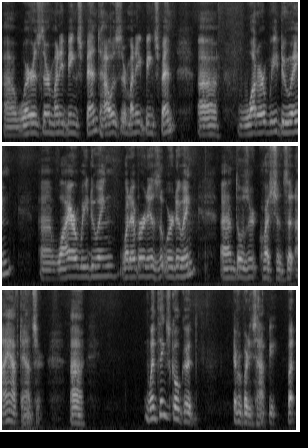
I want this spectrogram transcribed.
Uh, where is their money being spent? How is their money being spent? Uh, what are we doing? Uh, why are we doing whatever it is that we're doing? And those are questions that I have to answer. Uh, when things go good, everybody's happy. But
